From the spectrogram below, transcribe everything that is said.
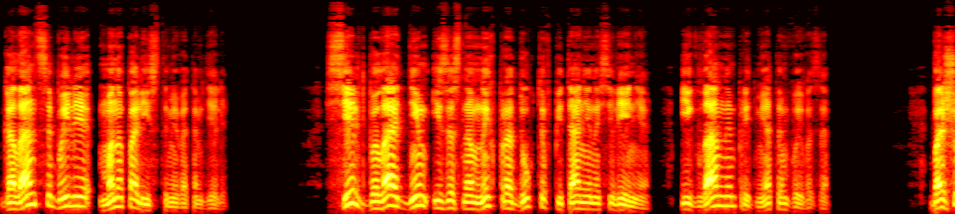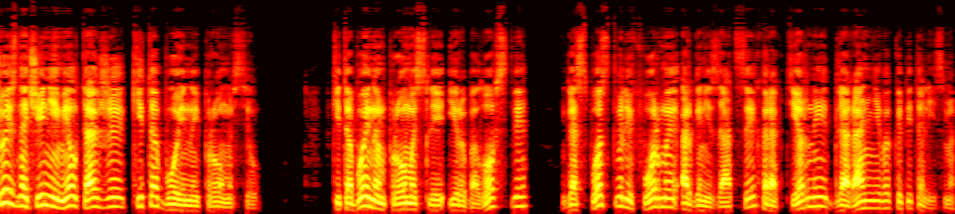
голландцы были монополистами в этом деле. Сельдь была одним из основных продуктов питания населения, и главным предметом вывоза. Большое значение имел также китобойный промысел. В китобойном промысле и рыболовстве господствовали формы организации, характерные для раннего капитализма.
